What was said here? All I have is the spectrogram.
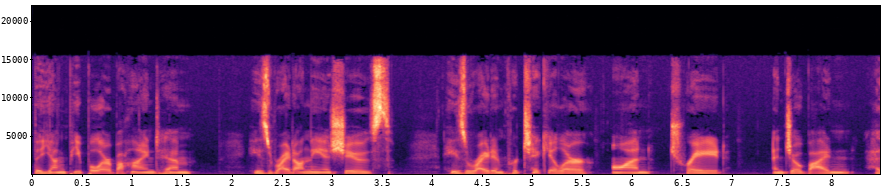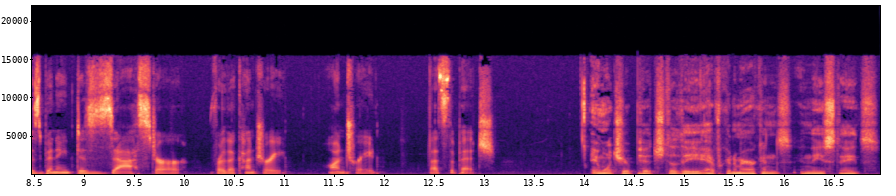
the young people are behind him. He's right on the issues. He's right in particular on trade. And Joe Biden has been a disaster for the country on trade. That's the pitch. And what's your pitch to the African Americans in these states?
